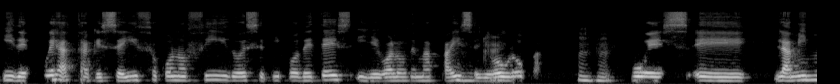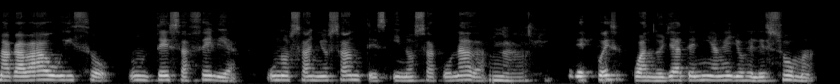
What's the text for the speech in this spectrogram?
y después hasta que se hizo conocido ese tipo de test y llegó a los demás países, llegó a Europa, pues eh, la misma Gabau hizo un test a Celia unos años antes y no sacó nada. Después, cuando ya tenían ellos el ESOMA,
